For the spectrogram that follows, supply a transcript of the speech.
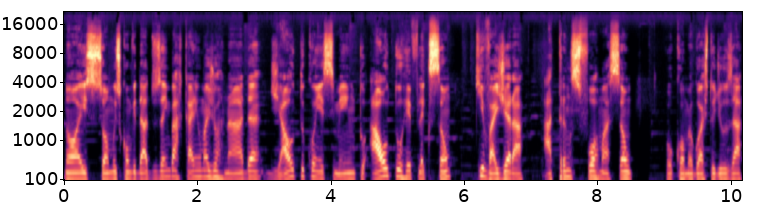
nós somos convidados a embarcar em uma jornada de autoconhecimento, autorreflexão que vai gerar a transformação, ou como eu gosto de usar,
